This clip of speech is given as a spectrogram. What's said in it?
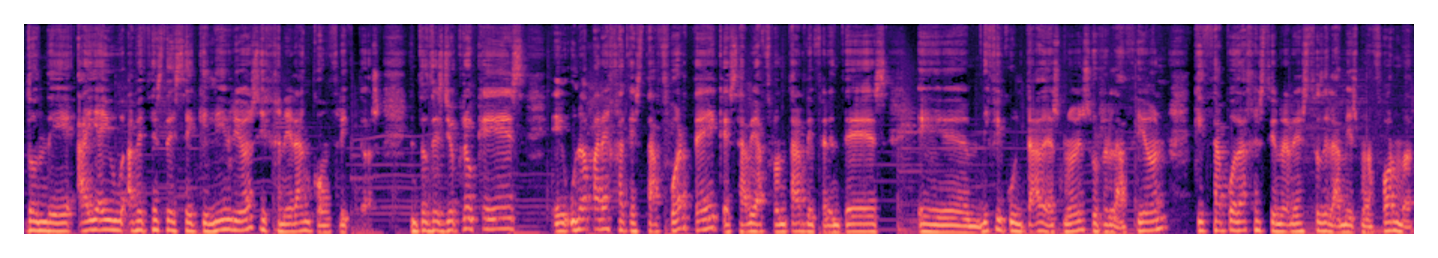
donde hay, hay a veces desequilibrios y generan conflictos. Entonces yo creo que es eh, una pareja que está fuerte y que sabe afrontar diferentes dificultades ¿no? en su relación, quizá pueda gestionar esto de la misma forma,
